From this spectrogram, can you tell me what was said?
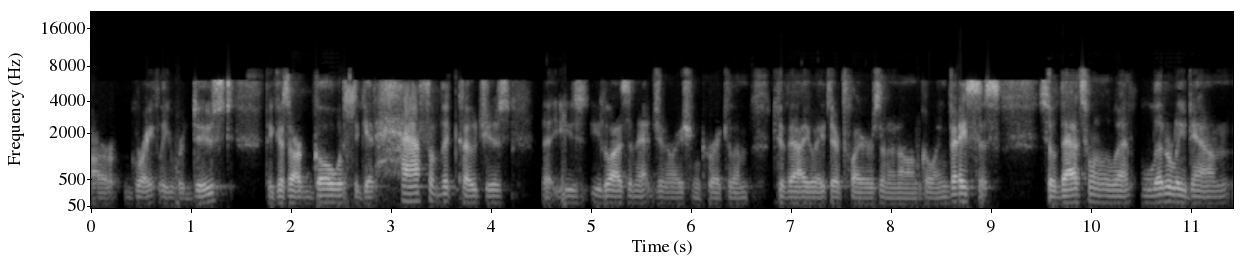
are greatly reduced because our goal was to get half of the coaches that use, utilize the Net Generation curriculum to evaluate their players on an ongoing basis. So that's when we went literally down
